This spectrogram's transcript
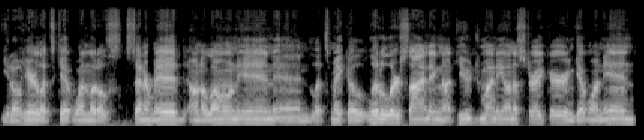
you know, here let's get one little center mid on a loan in and let's make a littler signing, not huge money on a striker and get one in.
